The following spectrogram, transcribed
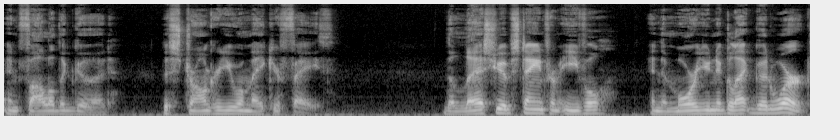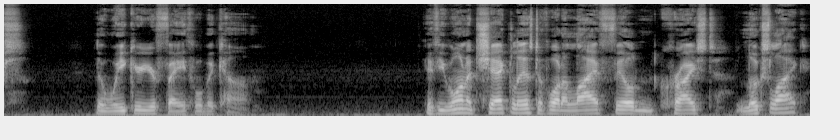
and follow the good, the stronger you will make your faith. The less you abstain from evil and the more you neglect good works, the weaker your faith will become. If you want a checklist of what a life filled in Christ looks like,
